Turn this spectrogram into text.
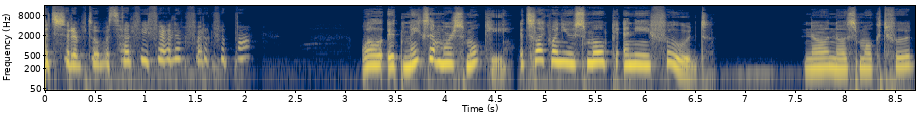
قد شربته بس هل في فعلا فرق في الطعم؟ Well, it makes it more smoky. It's like when you smoke any food. No, no smoked food.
